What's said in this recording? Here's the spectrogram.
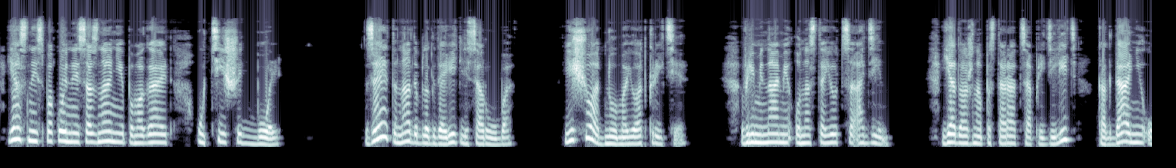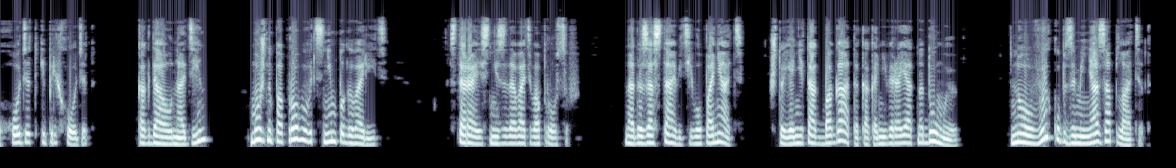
ясное и спокойное сознание помогает утишить боль. За это надо благодарить лесоруба. Еще одно мое открытие. Временами он остается один. Я должна постараться определить, когда они уходят и приходят. Когда он один, можно попробовать с ним поговорить, стараясь не задавать вопросов. Надо заставить его понять, что я не так богата, как они, вероятно, думают, но выкуп за меня заплатят.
